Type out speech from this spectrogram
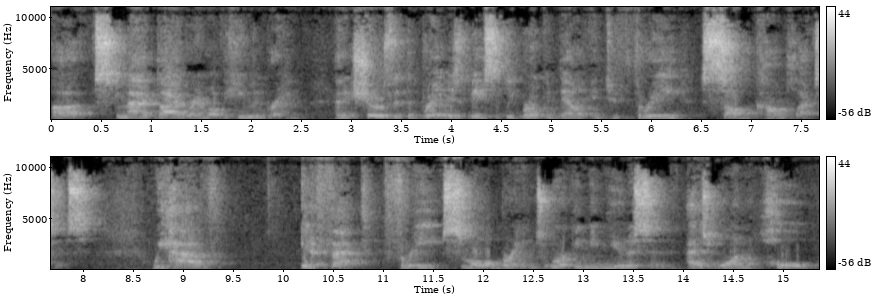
uh, schematic diagram of the human brain, and it shows that the brain is basically broken down into three subcomplexes. We have, in effect, three small brains working in unison as one whole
